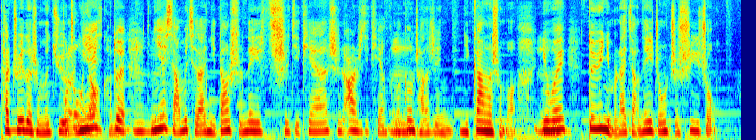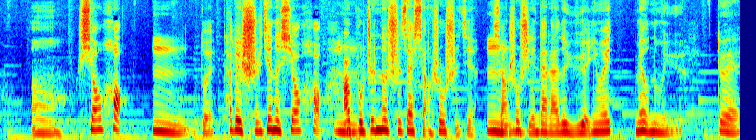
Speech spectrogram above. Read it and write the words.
他追的什么剧了，你也对，嗯。你也想不起来你当时那十几天甚至二十几天，可能更嗯。长的时间你你干了什么？因为对于你们来讲，那种只是一种嗯消耗，嗯。对他对时间的消耗，而嗯。不真的是在享受时间，享受嗯。时间带来的愉悦，因为没有那么愉悦。对，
